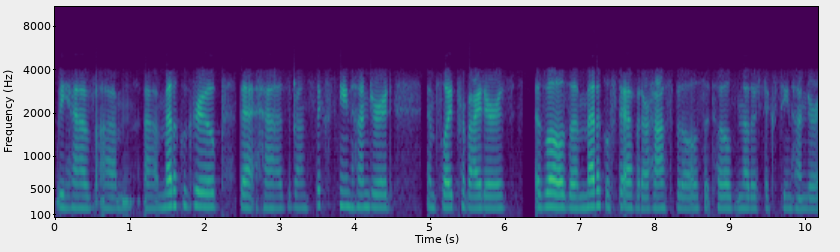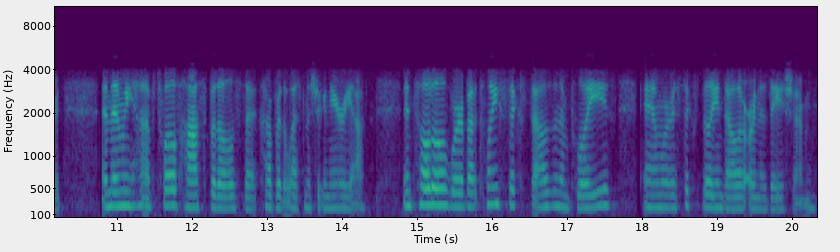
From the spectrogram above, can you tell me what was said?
We have um, a medical group that has around 1,600 employed providers, as well as a medical staff at our hospitals that totals another 1,600. And then we have 12 hospitals that cover the West Michigan area. In total, we're about 26,000 employees, and we're a $6 billion organization.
